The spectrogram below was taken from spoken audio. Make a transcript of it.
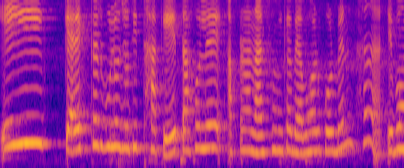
এই ক্যারেক্টারগুলো যদি থাকে, তাহলে আপনারা নাচ ভূমিকা ব্যবহার করবেন হ্যাঁ? এবং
